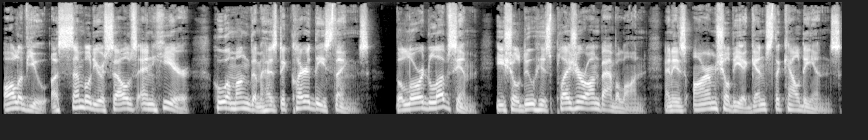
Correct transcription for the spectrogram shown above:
All of you, assemble yourselves and hear. Who among them has declared these things? The Lord loves him. He shall do his pleasure on Babylon, and his arm shall be against the Chaldeans.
